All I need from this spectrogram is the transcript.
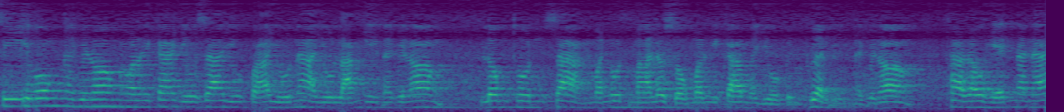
สี่องค์นะพี่น้องมาลายกาอยู่ซ้ายอยู่ขวาอยู่หน้าอยู่หลังอีกนะพี่น้อง ลงทุนสร้างมนุษย์มาแล้วส่งมาลายกามาอยู่เป็นเพื่อนอีกนะพี่น้อง ถ้าเราเห็นนะนะ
